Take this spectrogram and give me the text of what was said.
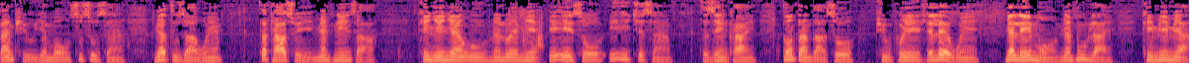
ပန်းဖြူရမုံစုစုဆန်မြတ်သူစာဝင်းသက်ထားဆွေမြတ်နှင်းစာ ခင်ငင်းချမ်းဦးနနွယ်မြင့် အေးအေးဆိုအီအီချစ်ဆန်သဇင်ခိုင် သွန်းတန်တာဆိုဖြူဖွေးလက်လက်ဝင်း မြတ်လေးမွန် မြတ်မှုလိုင် ခင်မြင့်မြတ်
